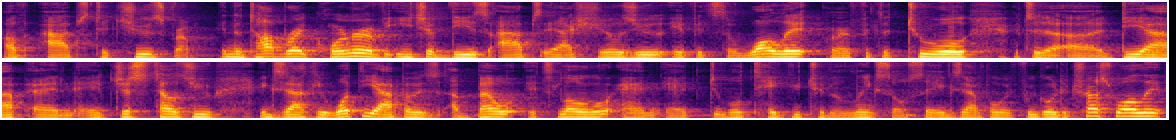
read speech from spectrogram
of apps to choose from. In the top right corner of each of these apps, it actually shows you if it's a wallet or if it's a tool, it's a, a D app, and it just tells you exactly what the app is about, its logo, and it will take you to the link. So, say example, if we go to Trust Wallet,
